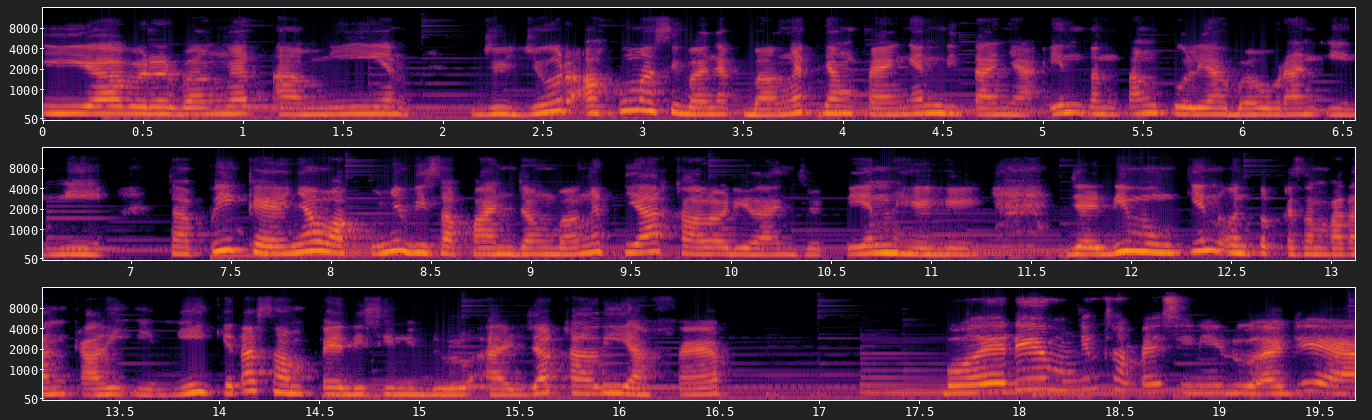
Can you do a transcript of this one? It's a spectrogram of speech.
Iya, bener banget. Amin jujur aku masih banyak banget yang pengen ditanyain tentang kuliah bauran ini. Tapi kayaknya waktunya bisa panjang banget ya kalau dilanjutin. Hehe. Jadi mungkin untuk kesempatan kali ini kita sampai di sini dulu aja kali ya, Feb. Boleh deh, mungkin sampai sini dulu aja ya.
